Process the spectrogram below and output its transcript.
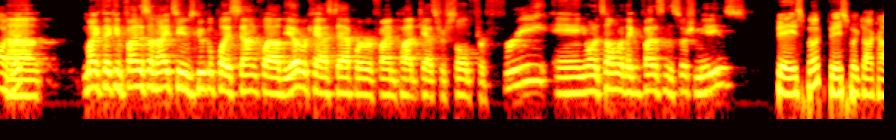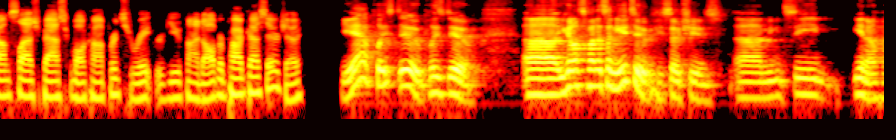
Uh, Mike, they can find us on iTunes, Google Play, SoundCloud, the Overcast app, wherever fine podcasts are sold for free. And you want to tell them where they can find us on the social medias? Facebook, facebook.com slash basketball conference. Rate, review, find all of our podcasts there, Joey. Yeah, please do. Please do. Uh, you can also find us on YouTube if you so choose. Um, you can see, you know,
